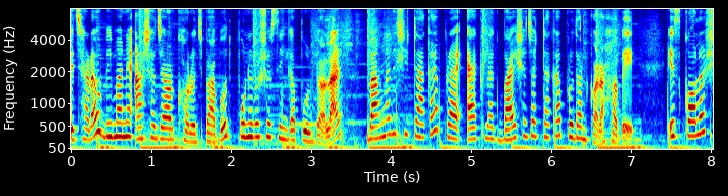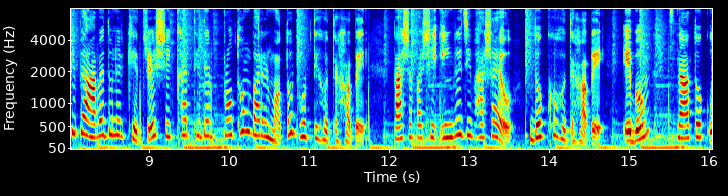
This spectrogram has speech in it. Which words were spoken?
এছাড়াও বিমানে আসা যাওয়ার খরচ বাবদ পনেরোশো সিঙ্গাপুর ডলার, বাংলাদেশি টাকায় প্রায় এক লাখ বাইশ হাজার টাকা প্রদান করা হবে। স্কলারশিপে আবেদনের ক্ষেত্রে শিক্ষার্থীদের প্রথমবারের মতো ভর্তি হতে হবে। পাশাপাশি ইংরেজি ভাষায়ও দক্ষ হতে হবে এবং স্নাতক ও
